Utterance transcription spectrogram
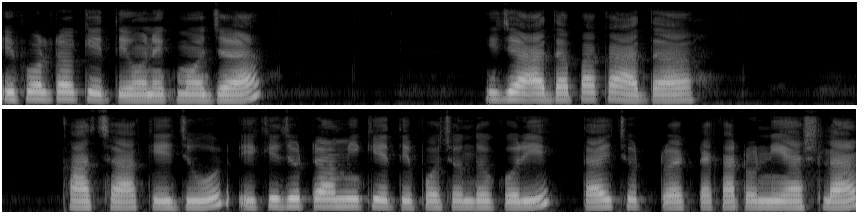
এই ফলটা খেতে অনেক মজা। এই যে আদা পাকা আদা, কাঁচা খেজুর, এই খেজুরটা আমি খেতে পছন্দ করি। তাই ছোট্ট একটা কার্টন নিয়ে আসলাম।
